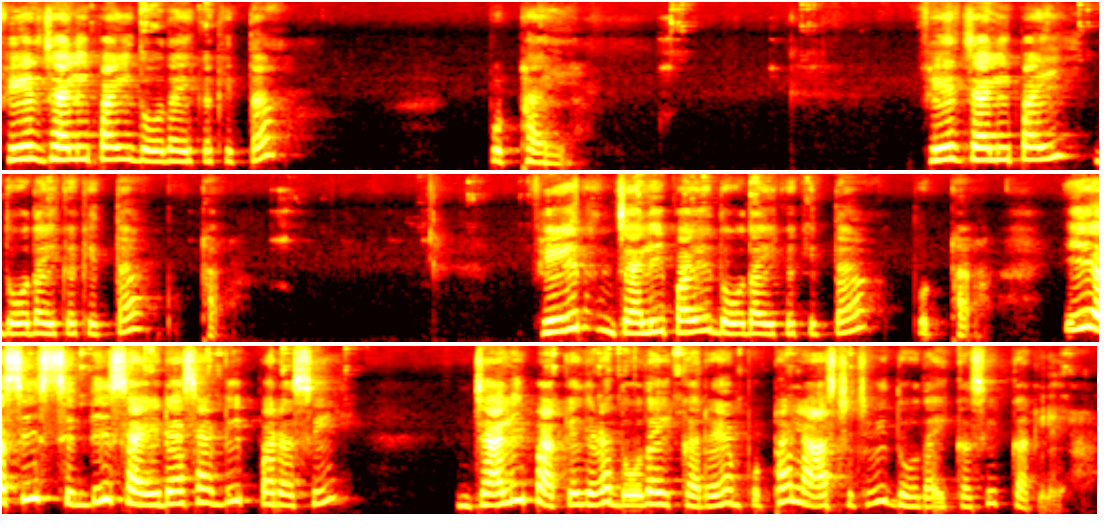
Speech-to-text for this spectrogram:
ਫਿਰ ਜਾਲੀ ਪਾਈ ਦੋ ਦਾ ਇੱਕ ਕੀਤਾ ਪੁੱਠਾ ਹੀ ਫਿਰ ਜਾਲੀ ਪਾਈ ਦੋ ਦਾ ਇੱਕ ਕੀਤਾ ਪੁੱਠਾ ਫਿਰ ਜਾਲੀ ਪਾਈ ਦੋ ਦਾ ਇੱਕ ਕੀਤਾ ਪੁੱਠਾ ਇਹ ਅਸੀਂ ਸਿੱਧੀ ਸਾਈਡ ਹੈ ਸਾਡੀ ਪਰ ਅਸੀਂ ਜਾਲੀ ਪਾ ਕੇ ਜਿਹੜਾ ਦੋ ਦਾ ਇੱਕ ਕਰ ਰਹੇ ਹਾਂ ਪੁੱਠਾ ਲਾਸਟ 'ਚ ਵੀ ਦੋ ਦਾ ਇੱਕ ਅਸੀਂ ਕਰ ਲਿਆ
